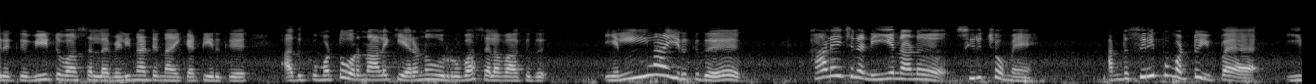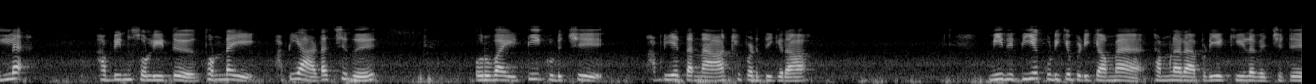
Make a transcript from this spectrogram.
இருக்குது வீட்டு வாசலில் வெளிநாட்டு நாய் கட்டியிருக்கு. அதுக்கு மட்டும் ஒரு நாளைக்கு இரநூறுபா செலவாகுது. எல்லாம் இருக்குது. காலேஜில் நீயும் நான் சிரித்தோமே அந்த சிரிப்பு மட்டும் இப்போ இல்லை. அப்படின்னு சொல்லிட்டு தொண்டை அப்படியே அடைச்சிது. ஒரு வாய் டீ குடிச்சு அப்படியே தன்னை ஆற்றுப்படுத்திக்கிறா. மீதி டீயை குடிக்க பிடிக்காம டம்ளரை அப்படியே கீழே வச்சுட்டு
